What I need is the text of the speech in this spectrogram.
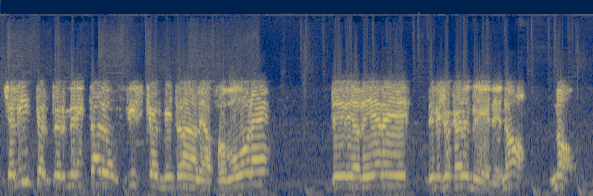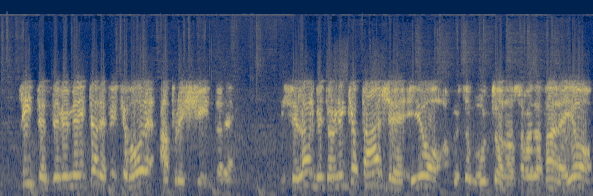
cioè, l'Inter per meritare un fischio arbitrale a favore deve avere deve giocare bene. No, no. L'Inter deve meritare il fischio a favore a prescindere. Se l'arbitro è incapace, io a questo punto non so cosa fare. Io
